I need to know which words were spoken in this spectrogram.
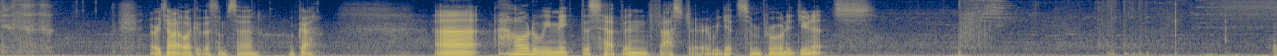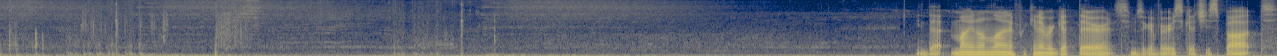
Every time I look at this, I'm sad. Okay. Uh, how do we make this happen faster? We get some promoted units. That mine online if we can ever get there. It seems like a very sketchy spot.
